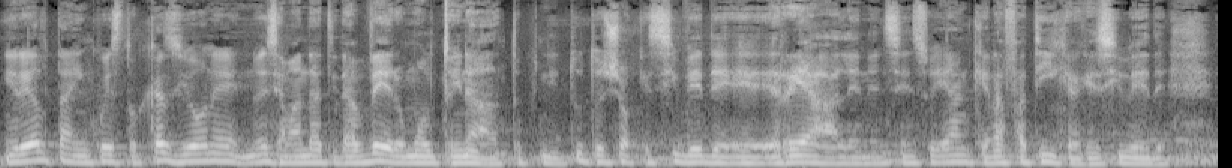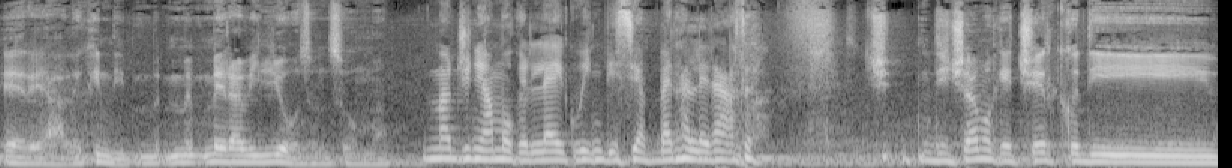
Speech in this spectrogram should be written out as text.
In realtà in questa occasione noi siamo andati davvero molto in alto, quindi tutto ciò che si vede è reale, nel senso che anche la fatica che si vede è reale, quindi m- meraviglioso insomma. Immaginiamo che lei quindi sia ben allenato diciamo che cerco di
